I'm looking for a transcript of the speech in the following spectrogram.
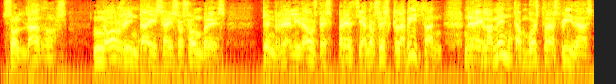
Soldados, no os rindáis a esos hombres, que en realidad os desprecian, os esclavizan, reglamentan vuestras vidas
